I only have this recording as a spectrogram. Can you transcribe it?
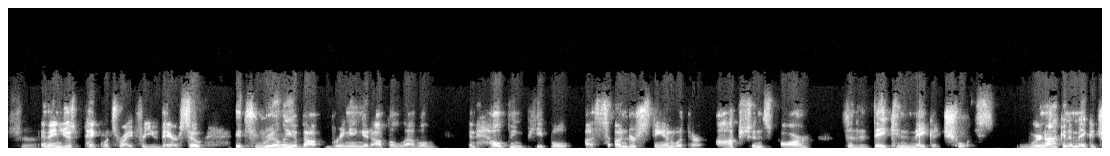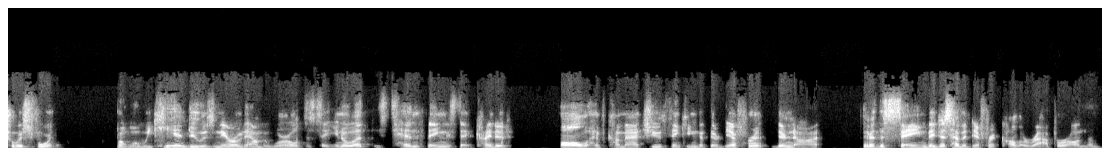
Sure. And then you just pick what's right for you there. So it's really about bringing it up a level and helping people us understand what their options are so that they can make a choice. We're not going to make a choice for them. But what we can do is narrow down the world to say, you know what, these 10 things that kind of all have come at you thinking that they're different, they're not. They're the same. They just have a different color wrapper on them,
